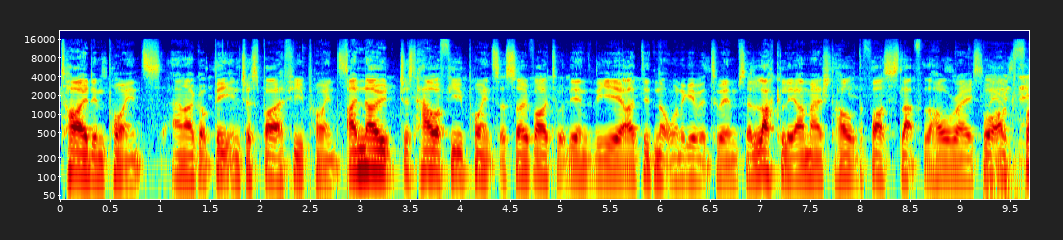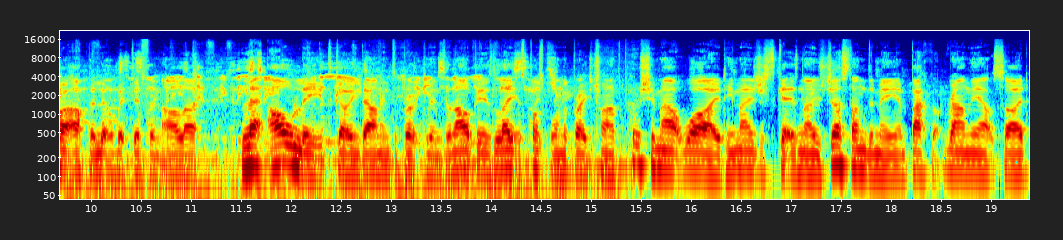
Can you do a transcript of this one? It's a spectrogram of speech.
tied in points and I got beaten just by a few points. I know just how a few points are so vital at the end of the year. I did not want to give it to him. So luckily I managed to hold the fastest lap for the whole race. Well, I'll throw it up a little bit different. I'll uh, let I'll lead going down into Brooklands and I'll be as late as possible on the brakes trying to push him out wide. He manages to get his nose just under me and back round the outside.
